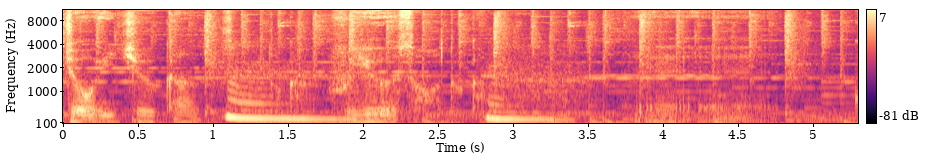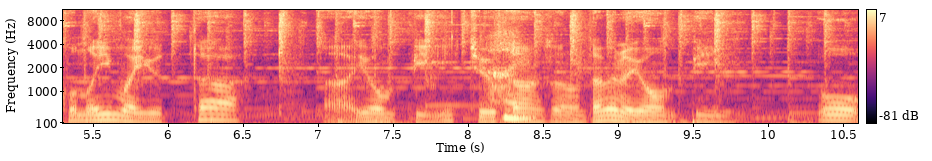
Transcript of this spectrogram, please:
上位中間層とか富裕層とか、えー、この今言った 4P 中間層のための 4P を、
